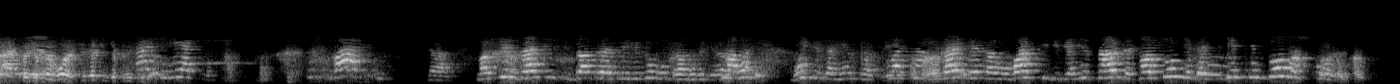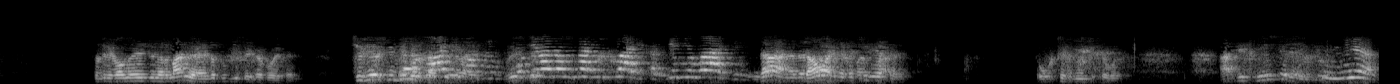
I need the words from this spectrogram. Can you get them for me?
А, что ты хочешь, сидишь, где черешню. Вася. Да. Максим, значит, завтра я приведу, утром буду работать. Будете за ним смотреть. Пускай это у вас сидит, я не знаю, блядь, ну что мне, блядь, сидеть с ним дома, что ли? Смотри, он если нормально, а этот убитый какой-то. Ну, не Владиков, вот мне надо узнать у Славика, где не лазили. Да, надо. Давай, это черешня. Ух ты, глючит его. А ты с ним все время был? Нет.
